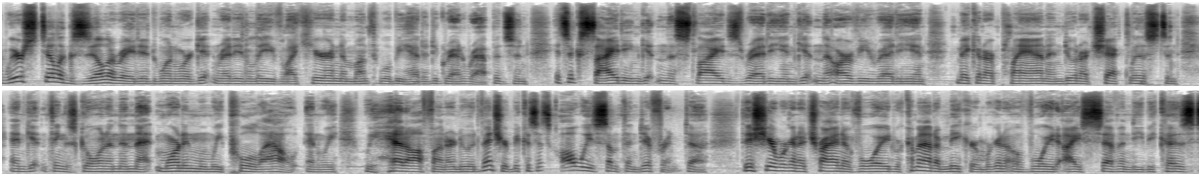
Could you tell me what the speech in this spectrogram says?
we're still exhilarated when we're getting ready to leave. Like here in a month, we'll be headed to Grand Rapids, and it's exciting getting the slides ready and getting the RV ready and making our plan and doing our checklist and, and getting things going. And then that morning when we pull out and we, we head off on our new adventure because it's always something different. Uh, this year, we're going to try and avoid, we're coming out of Meeker and we're going to avoid I 70 because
